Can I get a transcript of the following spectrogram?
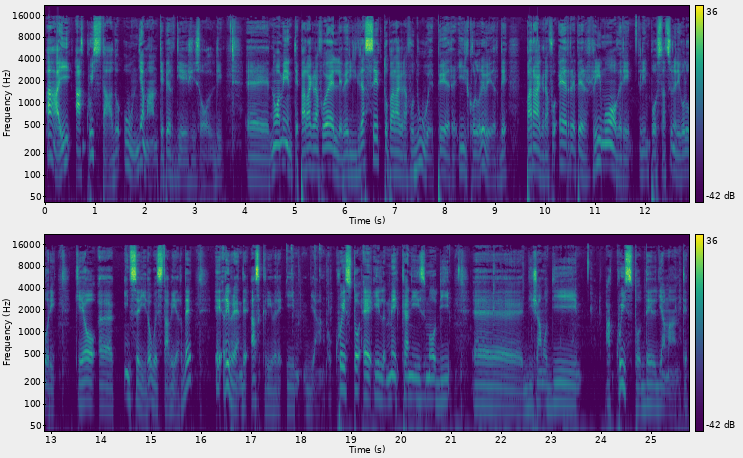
hai acquistato un diamante per 10 soldi. Eh, nuovamente paragrafo L per il grassetto, paragrafo 2 per il colore verde, paragrafo R per rimuovere l'impostazione dei colori che ho eh, inserito, questa verde, e riprende a scrivere in bianco. Questo è il meccanismo di, eh, diciamo, di acquisto del diamante.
